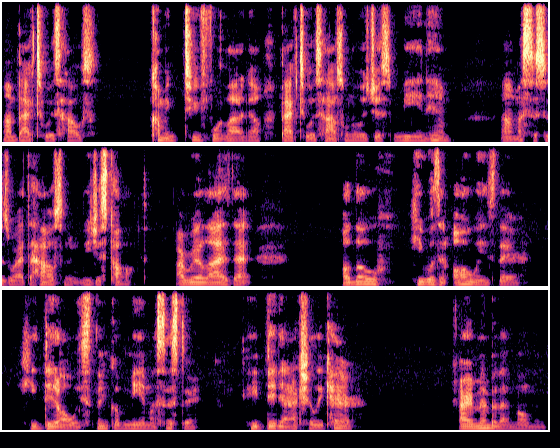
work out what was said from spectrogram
um, back to his house, coming to Fort Lauderdale back to his house when it was just me and him. Um, my sisters were at the house and we just talked. I realized that although he wasn't always there, he did always think of me and my sister he did actually care. I remember that moment.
